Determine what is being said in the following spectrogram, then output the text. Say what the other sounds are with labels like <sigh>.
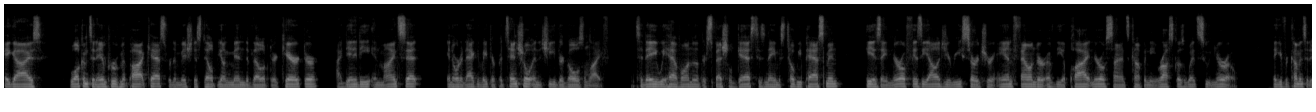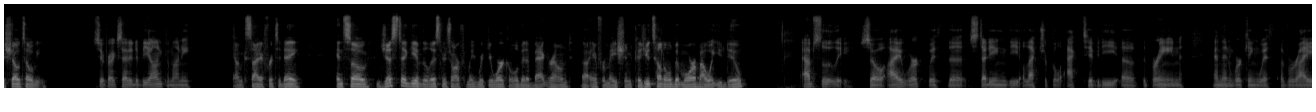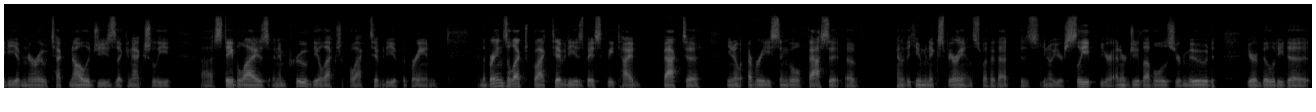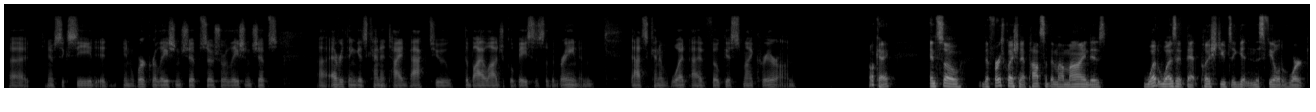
Hey guys, welcome to the Improvement Podcast, where the mission is to help young men develop their character, identity, and mindset in order to activate their potential and achieve their goals in life. Today, we have on another special guest. His name is Toby Passman. He is a neurophysiology researcher and founder of the applied neuroscience company, Roscoe's Wetsuit Neuro. Thank you for coming to the show, Toby. Super excited to be on, Kamani. I'm excited for today. And so, just to give the listeners who aren't familiar with your work a little bit of background uh, information, could you tell them a little bit more about what you do? Absolutely. So, I work with the studying the electrical activity of the brain, and then working with a variety of neurotechnologies that can actually uh, stabilize and improve the electrical activity of the brain. And the brain's electrical activity is basically tied back to you know every single facet of kind of the human experience whether that is you know your sleep your energy levels your mood your ability to uh, you know succeed in, in work relationships social relationships uh, everything gets kind of tied back to the biological basis of the brain and that's kind of what i've focused my career on. Okay and so the first question that pops up in my mind is what was it that pushed you to get in this field of work?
